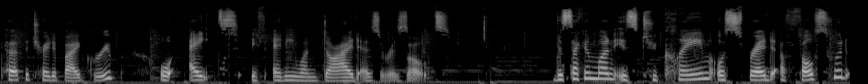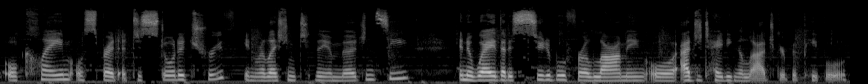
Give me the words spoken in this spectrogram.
perpetrated by a group, or eight if anyone died as a result. The second one is to claim or spread a falsehood or claim or spread a distorted truth in relation to the emergency in a way that is suitable for alarming or agitating a large group of people,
